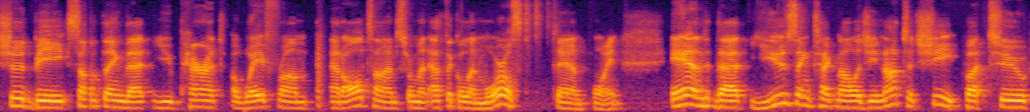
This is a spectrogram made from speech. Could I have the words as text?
should be something that you parent away from at all times from an ethical and moral standpoint and that using technology not to cheat but to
